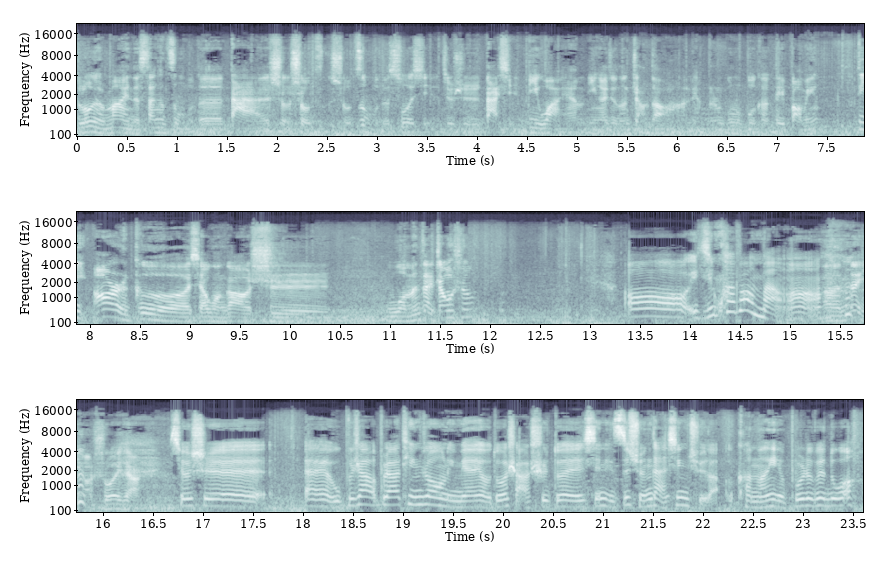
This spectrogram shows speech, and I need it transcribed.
Blow Your Mind 的三个字母的大首首首字母的缩写，就是大写 BYM，应该就能找到啊。两个人公路博客可以报名。第二个小广告是我们在招生，哦，已经快爆满了。啊、那也要说一下，就是，呃，我不知道不知道听众里面有多少是对心理咨询感兴趣的，可能也不是特别多。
